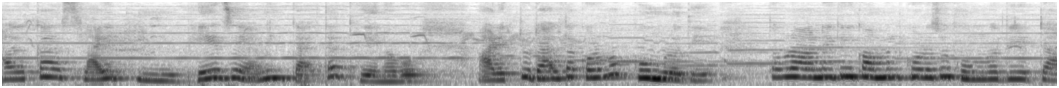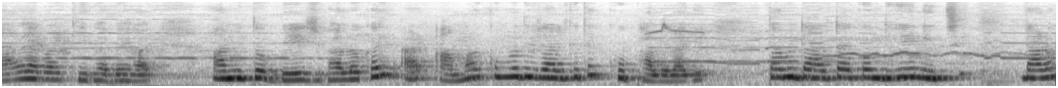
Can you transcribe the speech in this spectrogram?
হালকা স্লাইড ভেজে আমি ডালটা ধুয়ে নেব। আর একটু ডালটা করব কুমড়ো দিয়ে। তোমরা অনেকেই কমেন্ট করেছ কুমড়ো দিয়ে ডাল আবার কীভাবে হয়। আমি তো বেশ ভালো খাই আর আমার কুমড়ো দিয়ে ডাল খেতে খুব ভালো লাগে। তো আমি ডালটা এখন ধুয়ে নিচ্ছি। দাঁড়ো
